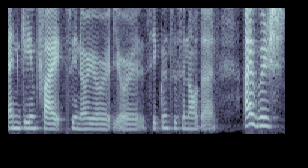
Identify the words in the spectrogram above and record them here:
end game fights, you know, your your sequences and all that. I wish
